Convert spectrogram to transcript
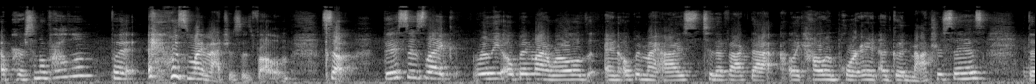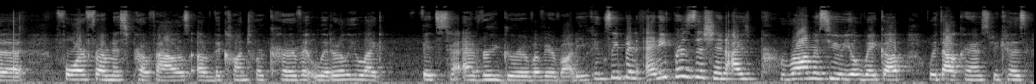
a personal problem, but it was my mattress's problem. So this is like really opened my world and opened my eyes to the fact that like how important a good mattress is. The four firmness profiles of the contour curve, it literally like fits to every groove of your body. You can sleep in any position. I promise you, you'll wake up without cramps because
